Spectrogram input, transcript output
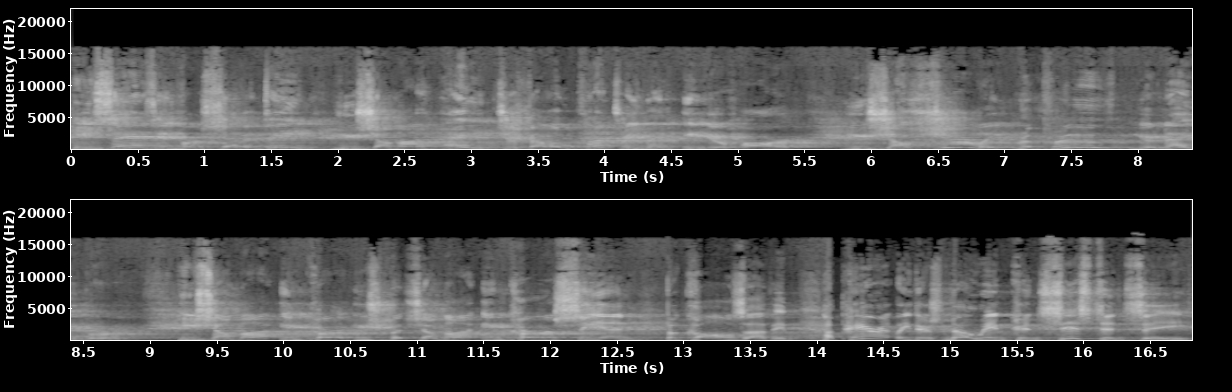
He says in verse 17, You shall not hate your fellow countrymen in your heart. You shall surely reprove your neighbor. He shall not incur, but shall not incur sin because of him. Apparently, there's no inconsistency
